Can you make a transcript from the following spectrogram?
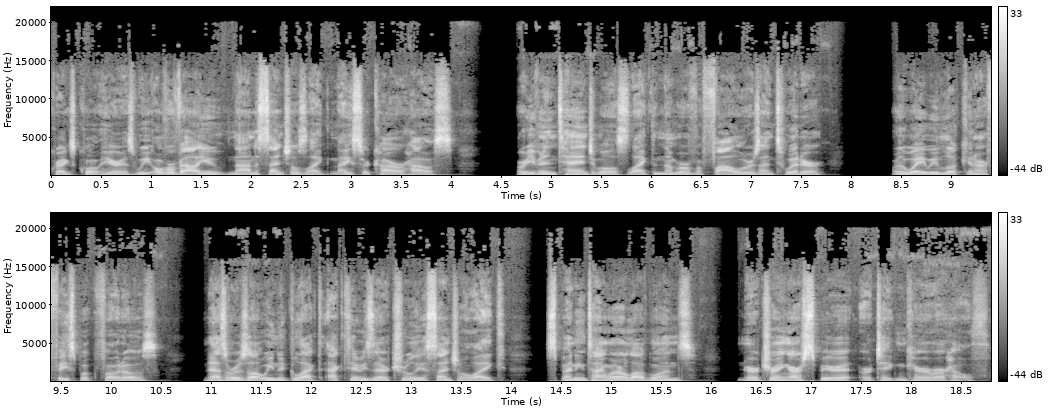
Greg's quote here is We overvalue non essentials like nicer car or house, or even intangibles like the number of followers on Twitter or the way we look in our Facebook photos. And as a result, we neglect activities that are truly essential, like spending time with our loved ones, nurturing our spirit, or taking care of our health.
